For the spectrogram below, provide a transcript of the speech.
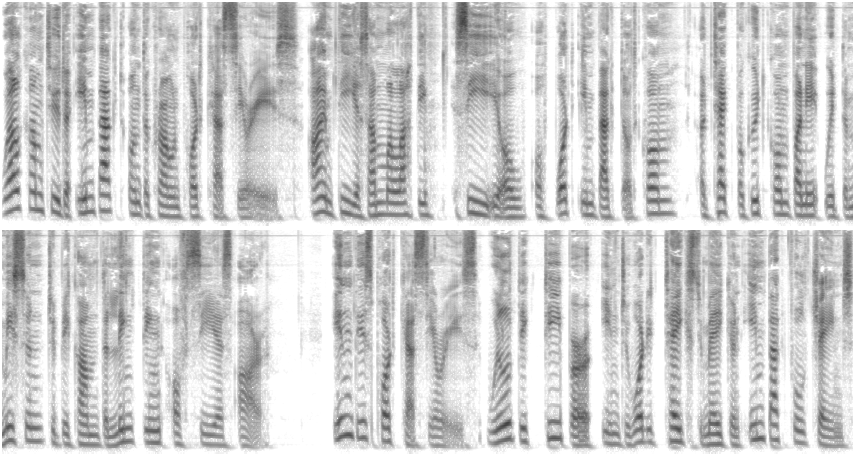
Welcome to the Impact on the Ground podcast series. I'm Tiia Sammallahti, CEO of whatimpact.com, a tech for good company with the mission to become the LinkedIn of CSR. In this podcast series, we'll dig deeper into what it takes to make an impactful change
